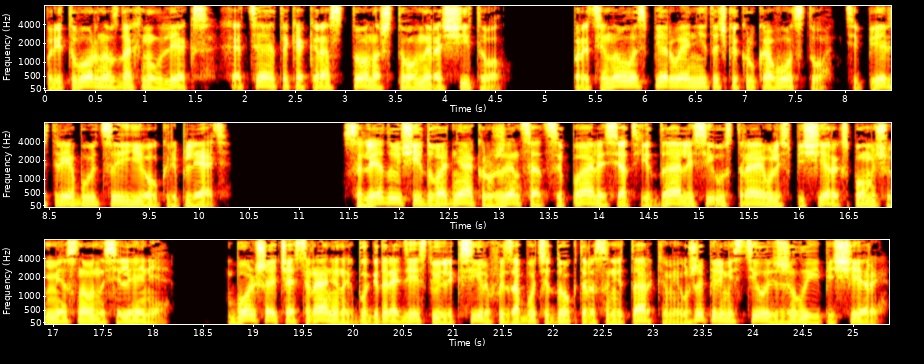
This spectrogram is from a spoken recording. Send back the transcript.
Притворно вздохнул Лекс, хотя это как раз то, на что он и рассчитывал. Протянулась первая ниточка к руководству, теперь требуется ее укреплять. Следующие два дня окруженцы отсыпались, отъедались и устраивались в пещерах с помощью местного населения. Большая часть раненых, благодаря действию эликсиров и заботе доктора санитарками, уже переместилась в жилые пещеры.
